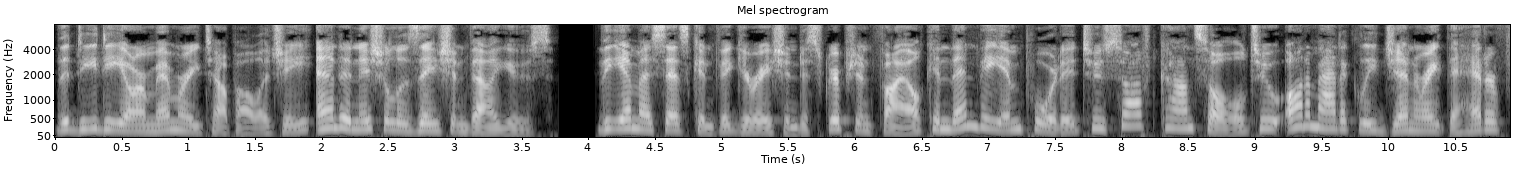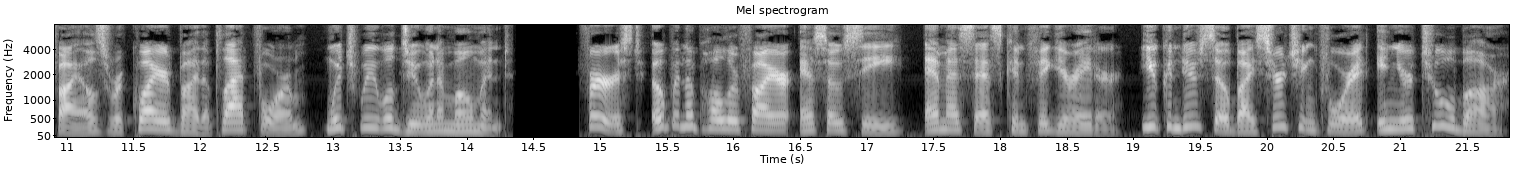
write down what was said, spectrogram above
the DDR memory topology, and initialization values. The MSS configuration description file can then be imported to Soft Console to automatically generate the header files required by the platform, which we will do in a moment. First, open the PolarFire SOC MSS configurator. You can do so by searching for it in your toolbar.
